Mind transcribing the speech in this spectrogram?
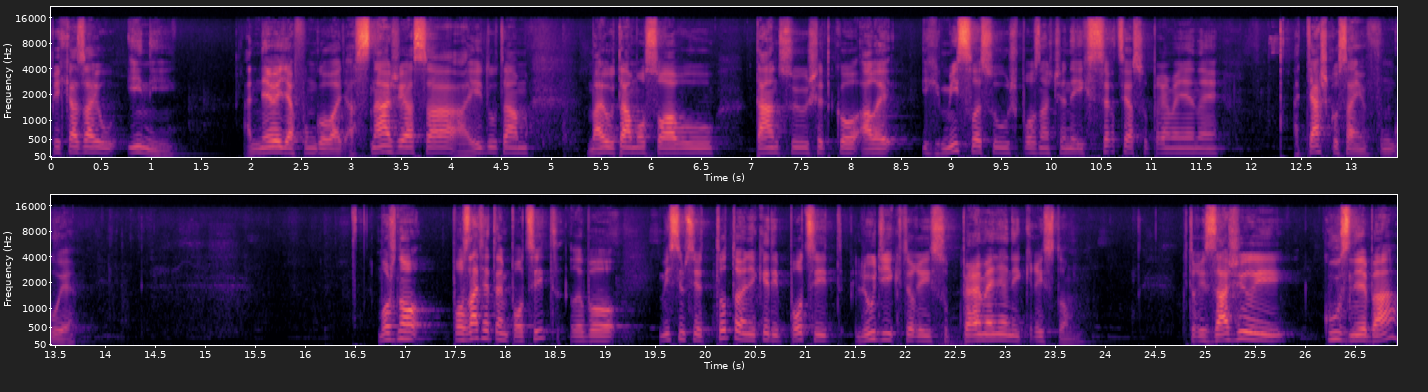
prichádzajú iní a nevedia fungovať a snažia sa a idú tam, majú tam oslavu, tancujú všetko, ale ich mysle sú už poznačené, ich srdcia sú premenené a ťažko sa im funguje. Možno poznáte ten pocit, lebo myslím si, že toto je niekedy pocit ľudí, ktorí sú premenení Kristom. Ktorí zažili kus neba,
